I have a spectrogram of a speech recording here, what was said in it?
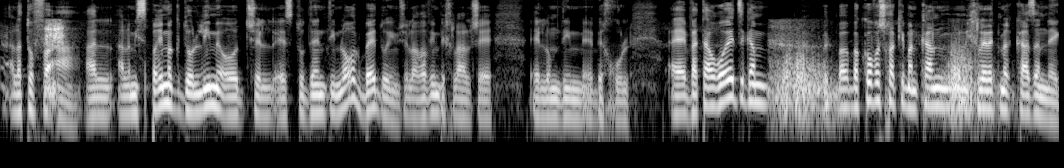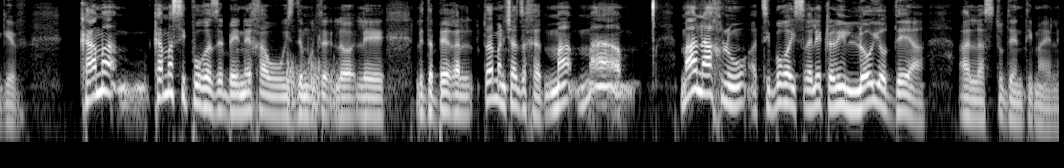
על התופעה, על, על המספרים הגדולים מאוד של אה, סטודנטים, לא רק בדואים, של ערבים בכלל, שלומדים אה, בחו"ל. ואתה רואה את זה גם בכובע שלך כמנכ"ל מכללת מרכז הנגב. כמה, כמה הסיפור הזה בעיניך הוא הזדמנות לדבר על, אתה יודע מה, אני אשאל את זה אחרת, מה, מה, מה אנחנו, הציבור הישראלי הכללי, לא יודע על הסטודנטים האלה?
